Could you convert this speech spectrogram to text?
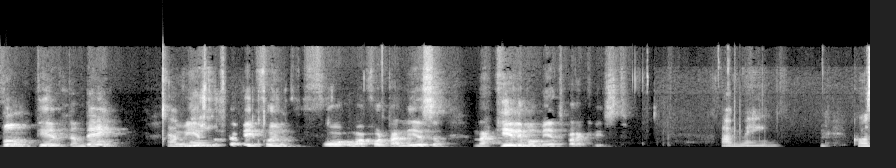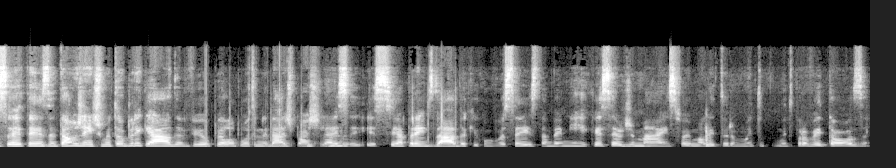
vão ter também. Então, isso também foi um, uma fortaleza naquele momento para Cristo. Amém. Com certeza. Então, gente, muito obrigada, viu, pela oportunidade de partilhar esse, esse, aprendizado aqui com vocês. Também me enriqueceu demais. Foi uma leitura muito, muito proveitosa.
